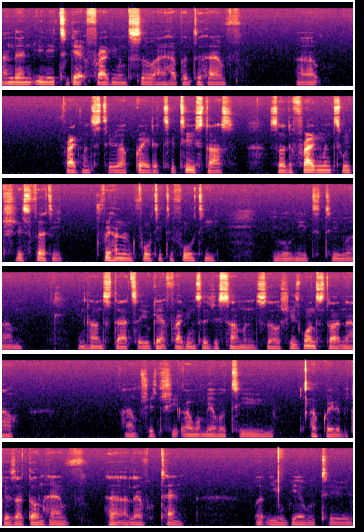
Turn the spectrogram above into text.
and then you need to get fragments. So I happen to have uh, fragments to upgrade it to two stars. So the fragments which is 30 340 to 40 you will need to um, enhance that. So you get fragments as you summon. So she's one star now. Um, she, she, I won't be able to upgrade her because I don't have her at level 10 but you'll be able to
